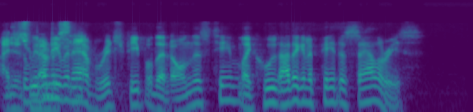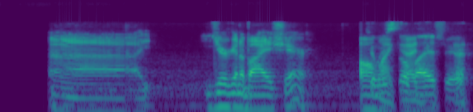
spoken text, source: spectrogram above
I just So we don't even seeing- have rich people that own this team. Like who? How are they going to pay the salaries? Uh, you're gonna buy a share. Oh Can my we still god! buy a share?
